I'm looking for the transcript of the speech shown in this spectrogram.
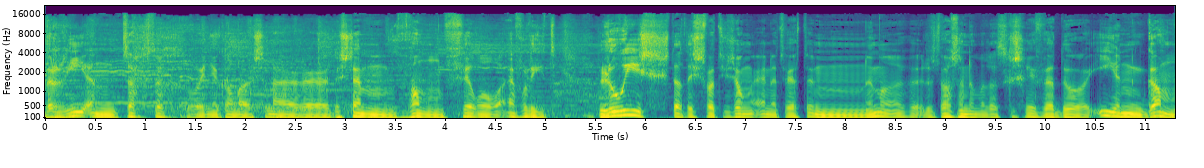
83, waarin je kan luisteren naar eh, de stem van Phil Everlied. Louise, dat is wat hij zong en het, werd een nummer, het was een nummer dat geschreven werd door Ian Gam.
